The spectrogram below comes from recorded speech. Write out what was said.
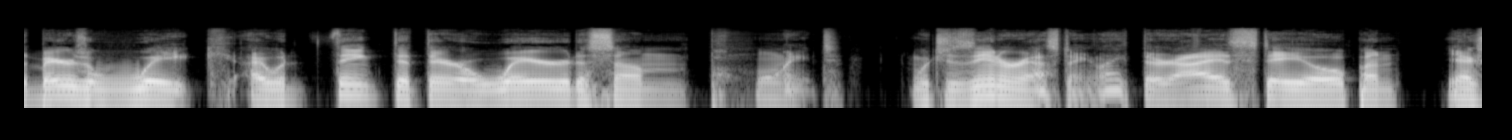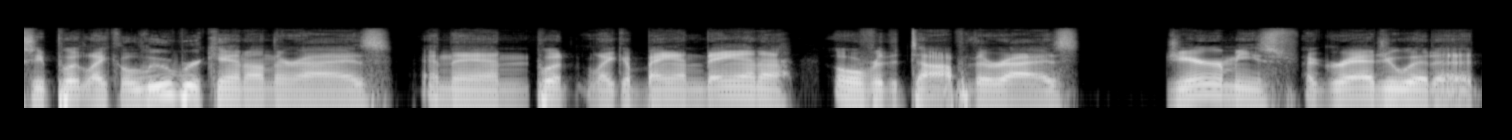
The bear's awake. I would think that they're aware to some point, which is interesting. Like their eyes stay open. You actually put like a lubricant on their eyes and then put like a bandana over the top of their eyes Jeremy's a graduate of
